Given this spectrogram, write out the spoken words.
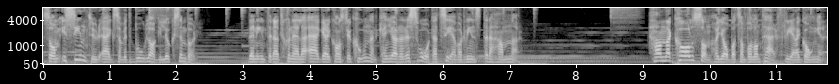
som i sin tur ägs av ett bolag i Luxemburg. Den internationella ägarkonstruktionen kan göra det svårt att se var vinsterna hamnar. Hanna Karlsson har jobbat som volontär flera gånger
